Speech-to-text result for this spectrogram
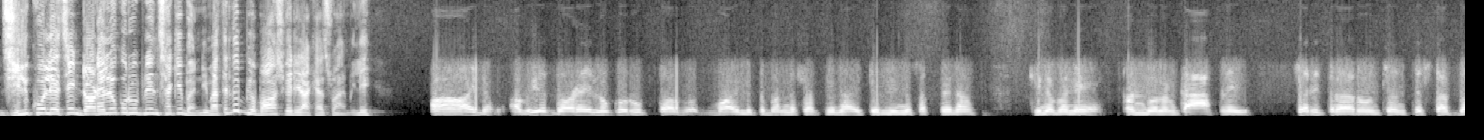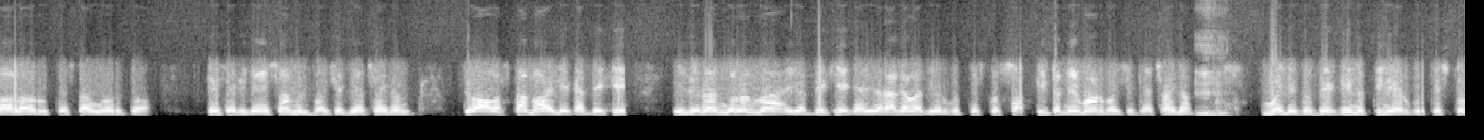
झिल्कोले चाहिँ डढेलोको रूप लिन्छ कि भन्ने मात्रै त बहस गरिराखेका छौँ हामीले। होइन। अब यो डढेलोको रूप त अब अहिले त भन्न सक्दिनँ है त्यो लिन सक्दैन। किनभने आन्दोलनका आफ्नै चरित्रहरू हुन्छन् त्यस्ता दलहरू त्यस्ता उहरू त त्यसरी चाहिँ सामेल भइसकेका छैनन्। त्यो अवस्थामा अहिलेका देखे यो जुन आन्दोलनमा यो देखिएका यो राजावादीहरूको त्यस्तो शक्ति त निर्माण भइसकेका छैन। मैले त देख्दिनँ तिनीहरूको त्यस्तो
